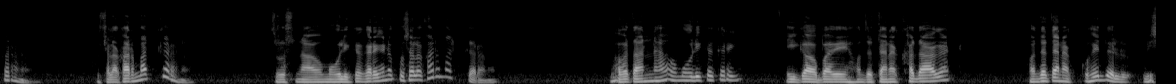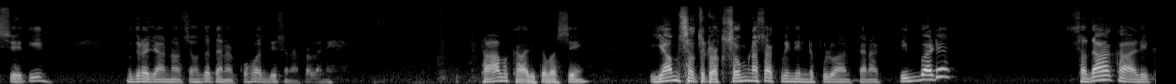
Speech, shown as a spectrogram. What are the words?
කරනවා. කුසල කර්මත් කරනවා. තෘෂ්ණාව මූලික කරගෙන කුසල කර්මත් කරනවා. භව තණ්හාව මූලික කරගෙන ඊගා භවයේ හොඳ තැනක් හදාගන්න. හොඳ තැනක් කොහෙද විශ්වයේ තියෙන්නේ? බුදුරජාණන් වහන්සේ හොඳ තැනක් කොහොමද දේශනා කළනේ? తాවකාලික වශයෙන් යම් සතුටක් සොම්නසක් විඳින්න පුළුවන් තැනක් තිබ්බට සදාකාලික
